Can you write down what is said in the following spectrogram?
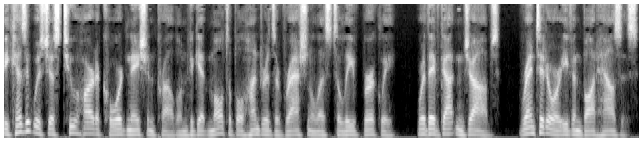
because it was just too hard a coordination problem to get multiple hundreds of rationalists to leave Berkeley, where they've gotten jobs, rented or even bought houses,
